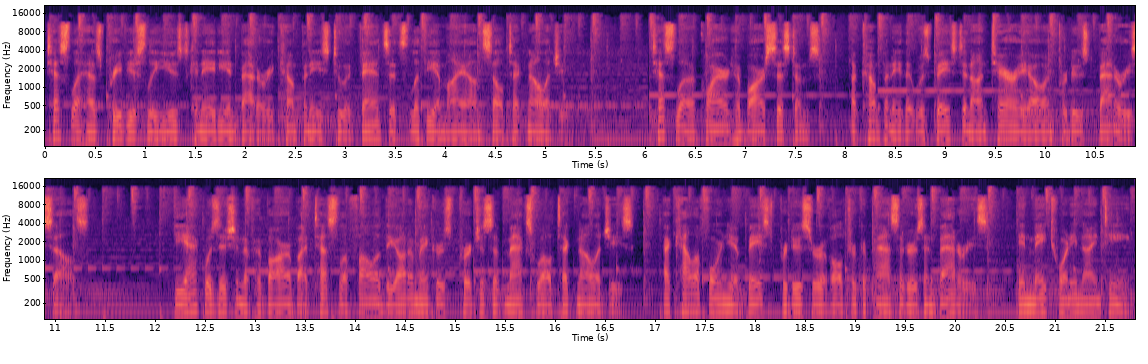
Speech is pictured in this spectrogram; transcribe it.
Tesla has previously used Canadian battery companies to advance its lithium-ion cell technology. Tesla acquired Hibar Systems, a company that was based in Ontario and produced battery cells. The acquisition of Hibar by Tesla followed the automaker's purchase of Maxwell Technologies, a California-based producer of ultracapacitors and batteries, in May 2019.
